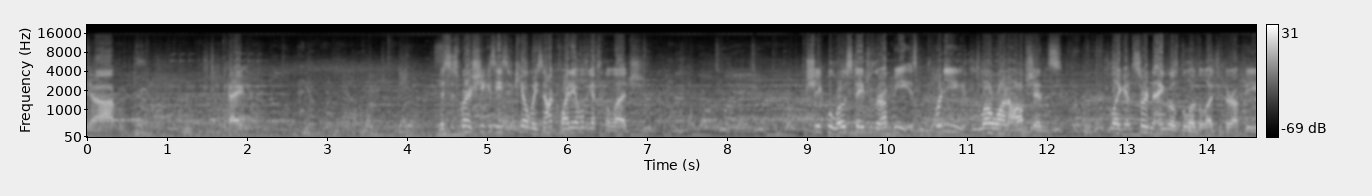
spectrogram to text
Yeah. Okay. This is where Sheik is easy to kill, but he's not quite able to get to the ledge. Sheik below stage with her up B is pretty low on options, like at certain angles below the ledge with her up B.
